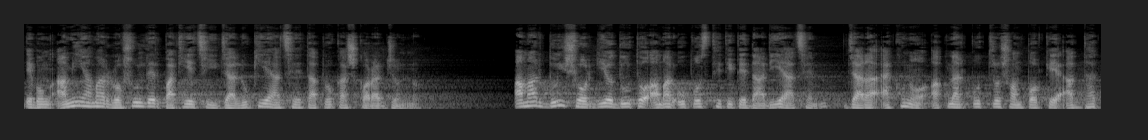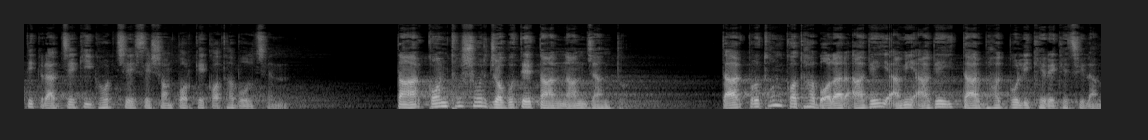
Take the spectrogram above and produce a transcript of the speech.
এবং আমি আমার রসুলদের পাঠিয়েছি যা লুকিয়ে আছে তা প্রকাশ করার জন্য। আমার দুই স্বর্গীয় দূত আমার উপস্থিতিতে দাঁড়িয়ে আছেন, যারা এখনও আপনার পুত্র সম্পর্কে আধ্যাত্মিক রাজ্যে কি ঘটছে সে সম্পর্কে কথা বলছেন। তার কণ্ঠস্বর জগতে তার নাম জানত। তার প্রথম কথা বলার আগেই আমি আগেই তার ভাগ্য লিখে রেখেছিলাম।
